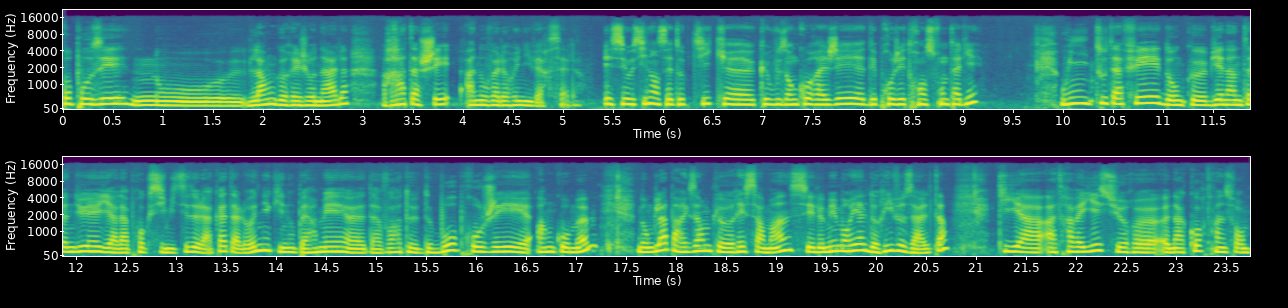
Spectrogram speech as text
proposer nos langues régionales rattachées à nos valeurs universelles. Et c'est aussi dans cette optique euh, que vous encouragez des projets transfrontaliers? Oui, tout à fait. Donc, euh, bien entendu, il y a la proximité de la Catalogne qui nous permet euh, d'avoir de, beaux projets en commun. Donc là, par exemple, récemment, c'est le mémorial de Rivesaltes qui a, a travaillé sur euh, un accord transform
